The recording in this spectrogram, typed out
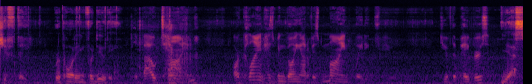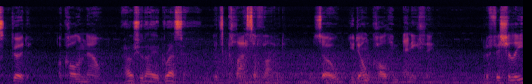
Shifty. Reporting for duty. About time. Our client has been going out of his mind waiting for you. Do you have the papers? Yes. Good. I'll call him now. How should I address him? It's classified. So, you don't call him anything. But officially,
